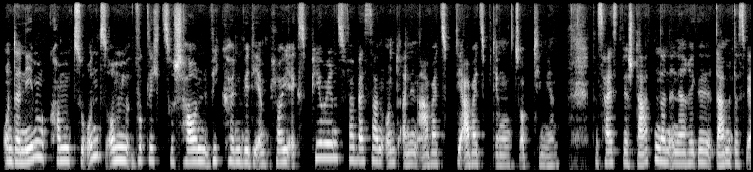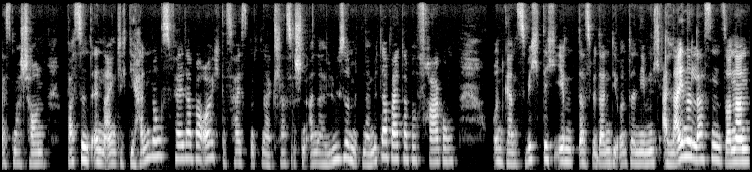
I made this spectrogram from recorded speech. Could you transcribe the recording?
Unternehmen kommen zu uns, um wirklich zu schauen, wie können wir die Employee Experience verbessern und an den Arbeits die Arbeitsbedingungen zu optimieren. Das heißt, wir starten dann in der Regel damit, dass wir erstmal schauen, was sind denn eigentlich die Handlungsfelder bei euch? Das heißt, mit einer klassischen Analyse, mit einer Mitarbeiterbefragung und ganz wichtig eben, dass wir dann die Unternehmen nicht alleine lassen, sondern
